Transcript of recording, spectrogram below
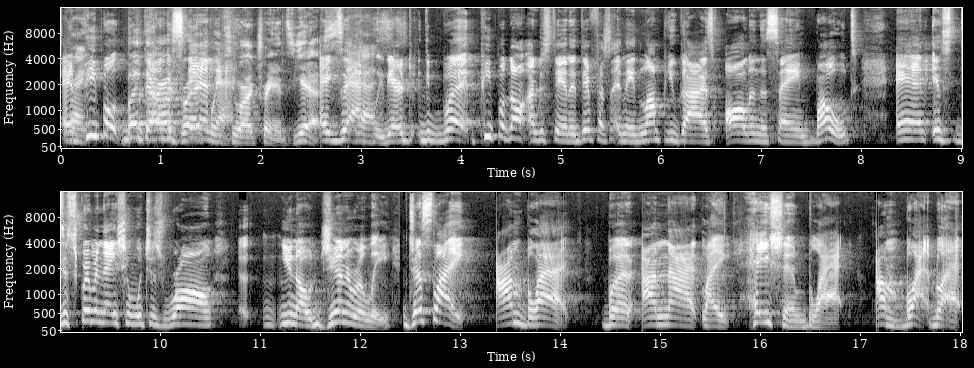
and Right. people But need there to are drag queens that. who are trans, yes. Exactly. Yes. They're, but people don't understand the difference and they lump you guys all in the same boat. And it's discrimination, which is wrong, uh, you know, generally. Just like I'm black, but I'm not like Haitian black. I'm black, black.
